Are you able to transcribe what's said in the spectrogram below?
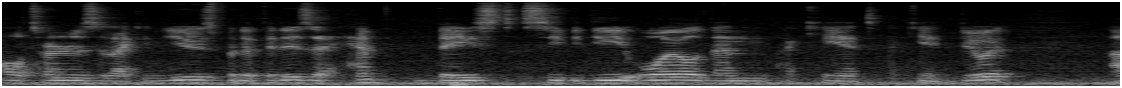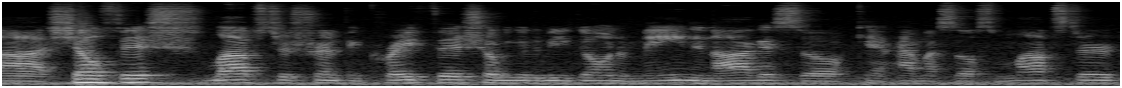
alternatives that I can use. But if it is a hemp-based CBD oil, then I can't I can't do it. Uh, shellfish, lobster, shrimp, and crayfish. I'm going to be going to Maine in August, so I can't have myself some lobster.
